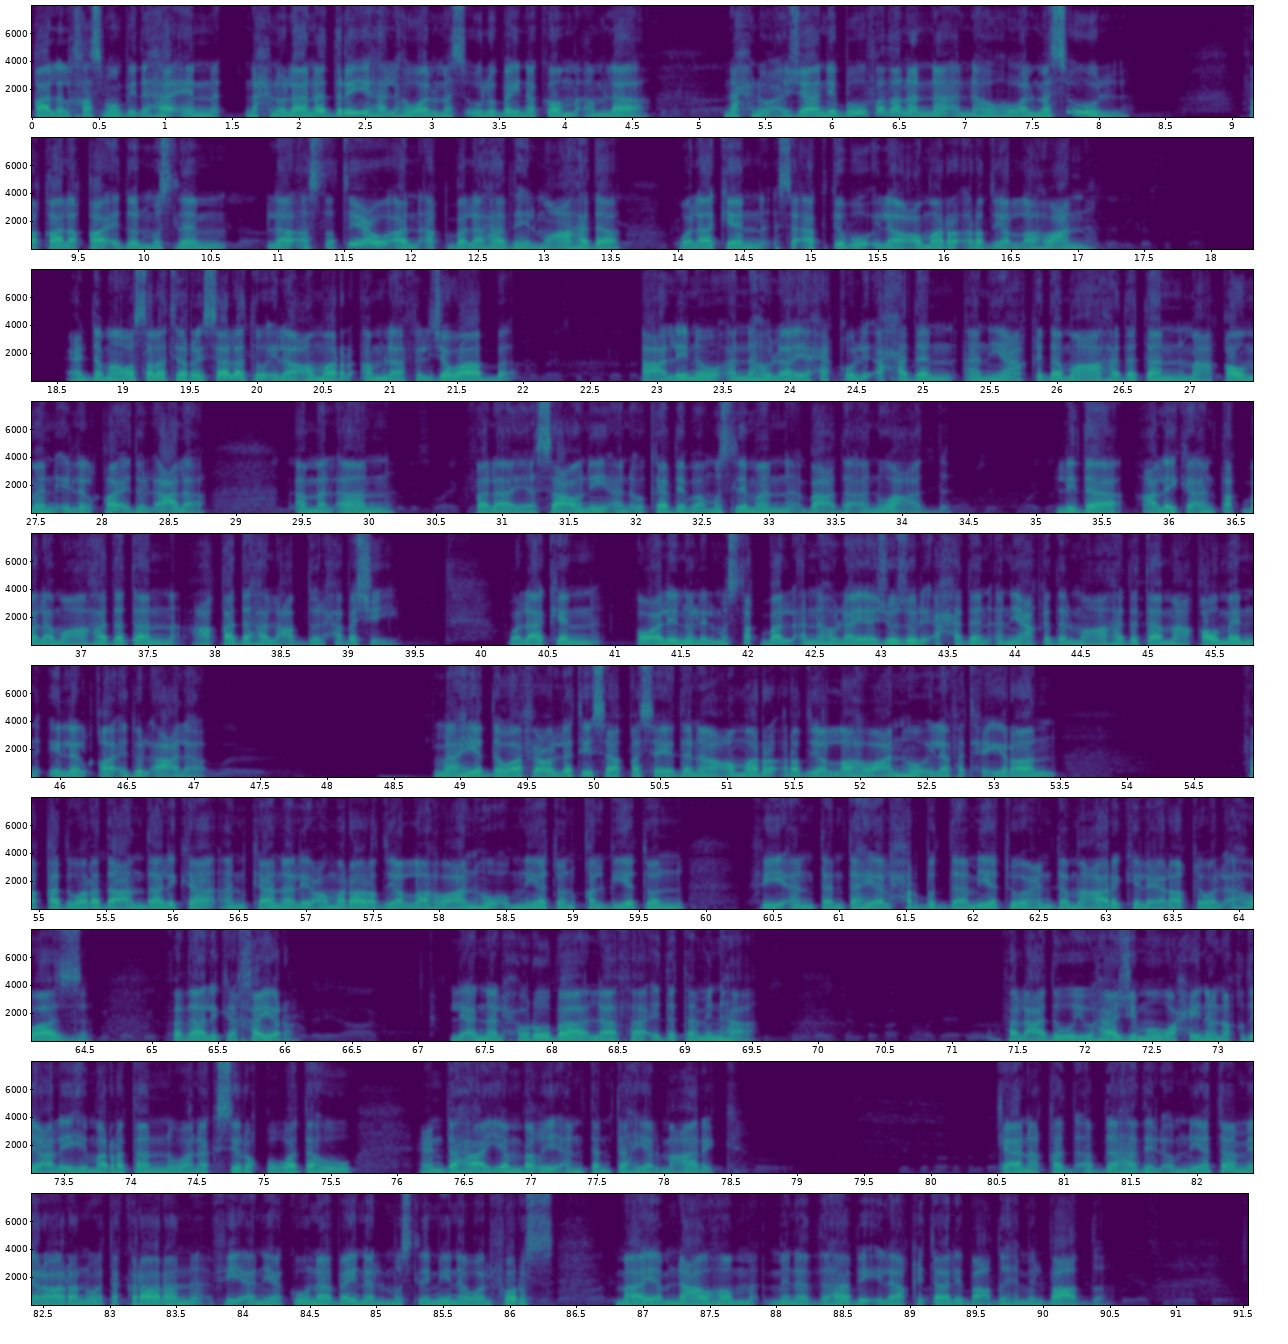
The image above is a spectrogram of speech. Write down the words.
قال الخصم بدهاء نحن لا ندري هل هو المسؤول بينكم أم لا. نحن أجانب فظننا أنه هو المسؤول. فقال قائد مسلم لا أستطيع أن أقبل هذه المعاهدة ولكن سأكتب إلى عمر رضي الله عنه. عندما وصلت الرسالة إلى عمر املى في الجواب؟ أعلنوا أنه لا يحق لأحد أن يعقد معاهدة مع قوم إلا القائد الأعلى. أما الآن فلا يسعني أن أكذب مسلما بعد أن وعد. لذا عليك أن تقبل معاهدة عقدها العبد الحبشي. ولكن أعلن للمستقبل أنه لا يجوز لأحد أن يعقد المعاهدة مع قوم إلا القائد الأعلى. ما هي الدوافع التي ساق سيدنا عمر رضي الله عنه إلى فتح إيران؟ فقد ورد عن ذلك أن كان لعمر رضي الله عنه أمنية قلبية في أن تنتهي الحرب الدامية عند معارك العراق والأهواز فذلك خير لأن الحروب لا فائدة منها. فالعدو يهاجم وحين نقضي عليه مرة ونكسر قوته عندها ينبغي أن تنتهي المعارك. كان قد أبدى هذه الأمنية مرارا وتكرارا في أن يكون بين المسلمين والفرس ما يمنعهم من الذهاب إلى قتال بعضهم البعض.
